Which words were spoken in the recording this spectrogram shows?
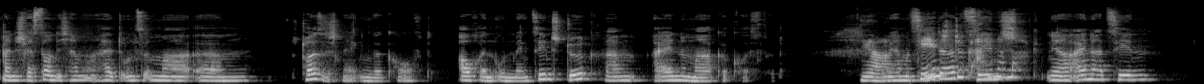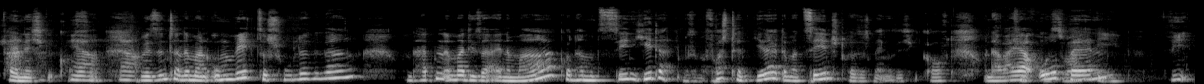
meine Schwester und ich haben halt uns immer ähm, Streuselschnecken gekauft. Auch in Unmengen. Zehn Stück haben eine Mark gekostet. Ja. Und wir haben uns Zehn jeder Stück, zehn, eine Mark? Ja, eine hat zehn Pfennig gekostet. Ja, ja. Wir sind dann immer einen Umweg zur Schule gegangen und hatten immer diese eine Mark und haben uns zehn, jeder, ich muss mir mal vorstellen, jeder hat immer zehn Streuselschnecken sich gekauft. Und da war ja oben, wie,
